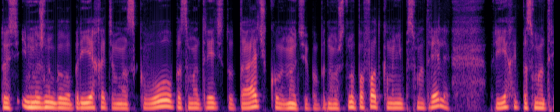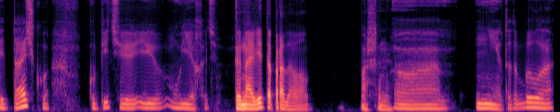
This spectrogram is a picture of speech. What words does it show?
То есть им нужно было приехать в Москву, посмотреть эту тачку, ну, типа, потому что, ну, по фоткам они посмотрели, приехать посмотреть тачку, купить ее и уехать. Ты на Авито продавал? Машины? А, нет, это было...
